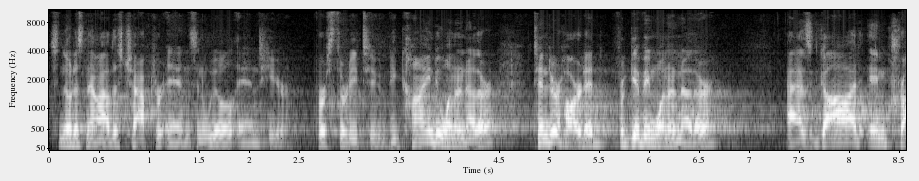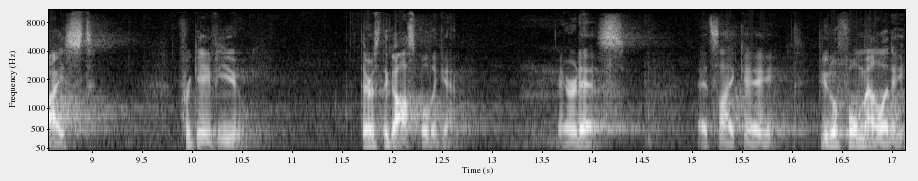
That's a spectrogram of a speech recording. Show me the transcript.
So notice now how this chapter ends, and we'll end here. Verse 32 Be kind to one another, tenderhearted, forgiving one another, as God in Christ forgave you. There's the gospel again. There it is. It's like a beautiful melody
